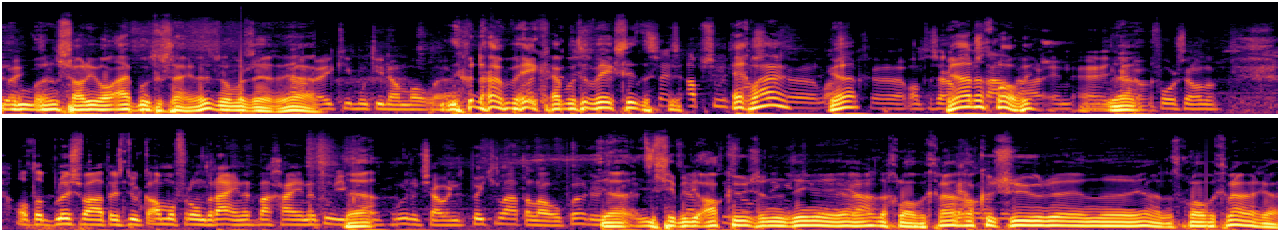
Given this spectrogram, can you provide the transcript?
dan eh, zou die wel uit moeten zijn, hè, zullen we maar zeggen. een Ja. weekje moet hij dan wel. eh, Na een week, hij moet een week zitten. Het is absoluut Echt waar? lastig, lastig, eh, want er zijn Ja, dat geloof ik. En, eh, je Ja. kan je voorstellen, dat al dat bluswater is natuurlijk allemaal verontreinigd. Waar ga je naartoe? Je Ja. kan het moeilijk zo in het putje laten lopen. Dus Ja, het je zit met die accu's en een dingen, ja, dat geloof ik graag. Accuzuren en eh, ja, dat geloof ik graag, ja.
